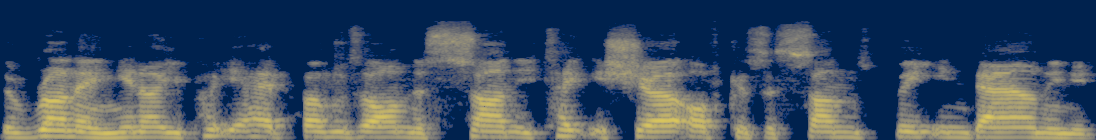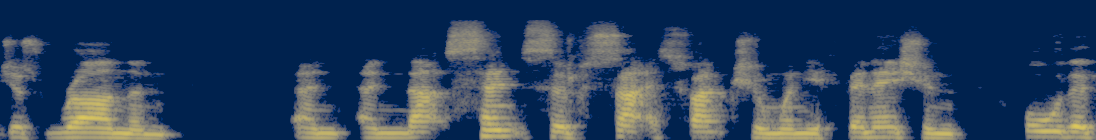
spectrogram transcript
the running. You know, you put your headphones on, the sun. You take your shirt off because the sun's beating down, and you just run and and and that sense of satisfaction when you finish and all the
